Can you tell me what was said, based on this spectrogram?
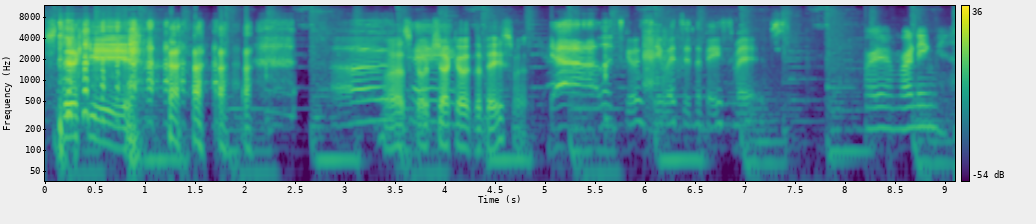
Sticky! okay. Let's go check out the basement. Yeah, let's go see what's in the basement. Alright, I'm running.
